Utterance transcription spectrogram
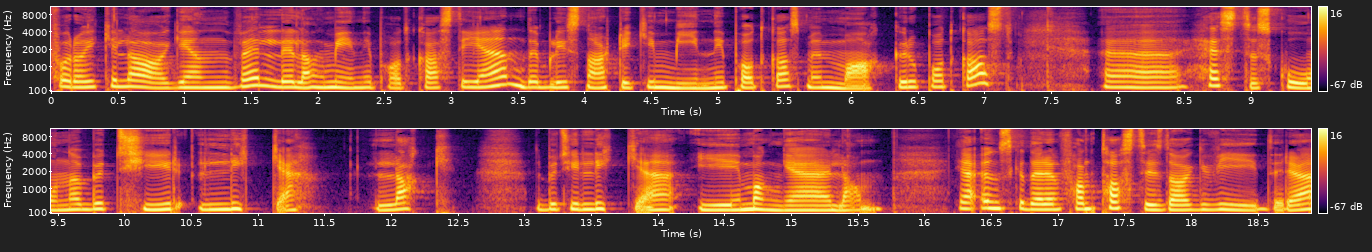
for å ikke lage en veldig lang minipodkast igjen, det blir snart ikke minipodkast, men makropodkast uh, Hesteskoene betyr lykke. lakk. Det betyr lykke i mange land. Jeg ønsker dere en fantastisk dag videre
